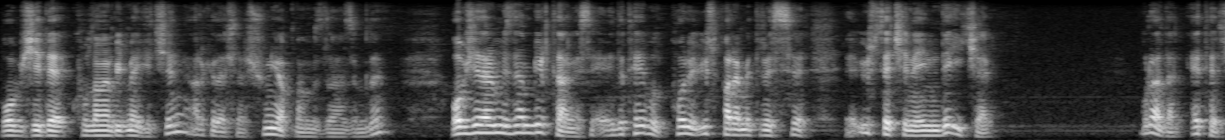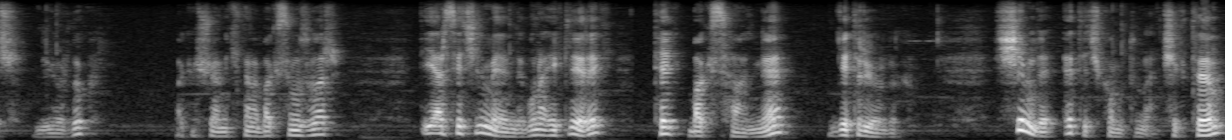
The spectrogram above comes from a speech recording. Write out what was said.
objede kullanabilmek için arkadaşlar şunu yapmamız lazımdı. Objelerimizden bir tanesi Editable Poly üst parametresi e, üst seçeneğinde iken buradan Attach diyorduk. Bakın şu an iki tane box'ımız var. Diğer seçilmeyeni de buna ekleyerek tek box haline getiriyorduk. Şimdi Attach komutuna çıktım.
